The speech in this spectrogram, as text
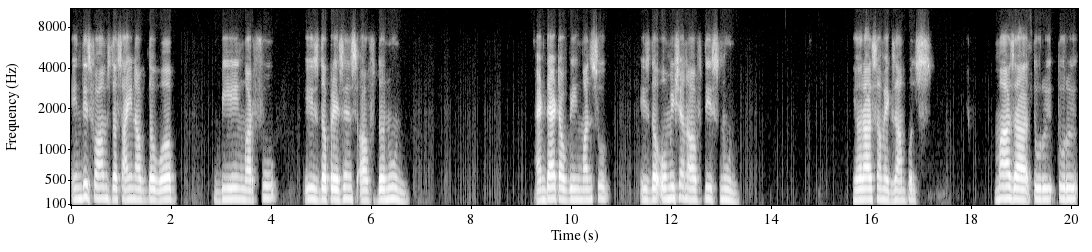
In these forms, the sign of the verb being marfu is the presence of the noon. And that of being mansub is the omission of this noon. Here are some examples. Maza turi- turi-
